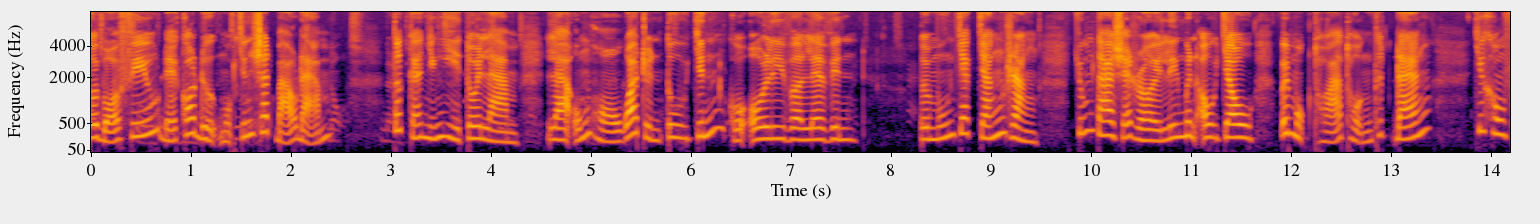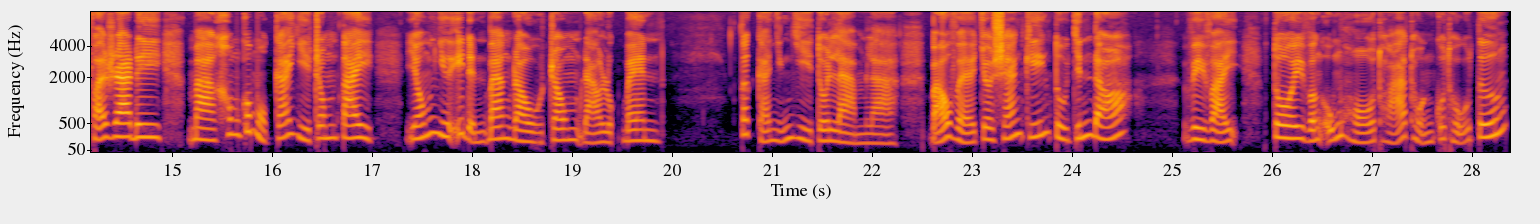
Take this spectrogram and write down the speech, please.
Tôi bỏ phiếu để có được một chính sách bảo đảm. Tất cả những gì tôi làm là ủng hộ quá trình tu chính của Oliver Levin. Tôi muốn chắc chắn rằng chúng ta sẽ rời Liên minh Âu Châu với một thỏa thuận thích đáng, chứ không phải ra đi mà không có một cái gì trong tay, giống như ý định ban đầu trong đạo luật Ben. Tất cả những gì tôi làm là bảo vệ cho sáng kiến tu chính đó. Vì vậy, tôi vẫn ủng hộ thỏa thuận của Thủ tướng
